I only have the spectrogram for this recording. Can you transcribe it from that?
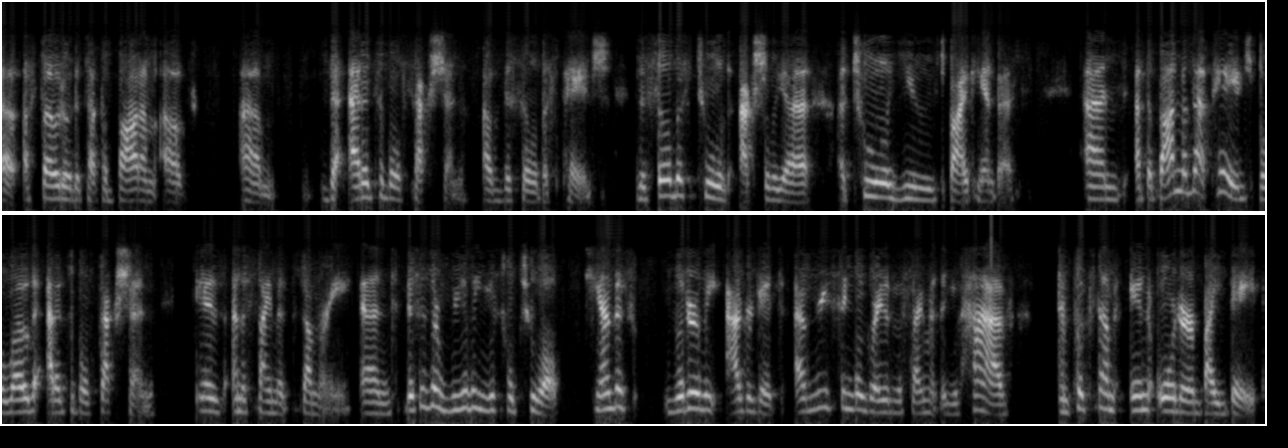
a, a photo that's at the bottom of um, the editable section of the syllabus page. The syllabus tool is actually a, a tool used by Canvas. And at the bottom of that page, below the editable section, is an assignment summary. And this is a really useful tool. Canvas literally aggregates every single graded assignment that you have and puts them in order by date.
